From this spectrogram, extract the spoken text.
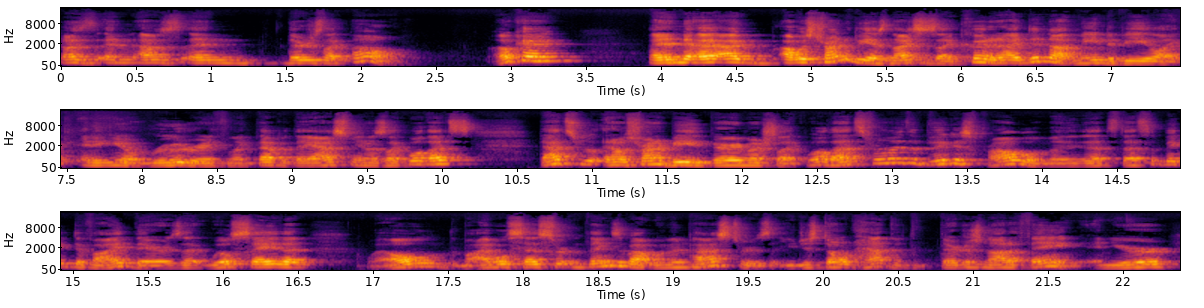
I was, and I was, and they're just like, Oh, okay. And I, I, I was trying to be as nice as I could, and I did not mean to be like any, you know, rude or anything like that. But they asked me, and I was like, Well, that's, that's, and I was trying to be very much like, Well, that's really the biggest problem. I mean, that's, that's a big divide there is that we'll say that well, the Bible says certain things about women pastors that you just don't have. that They're just not a thing, and your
